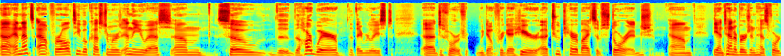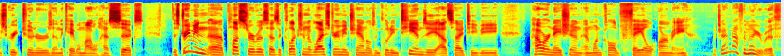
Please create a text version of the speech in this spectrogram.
Uh, and that's out for all TiVo customers in the U.S. Um, so the the hardware that they released, uh, just for we don't forget here, uh, two terabytes of storage. Um, the antenna version has four discrete tuners, and the cable model has six. The Streaming uh, Plus service has a collection of live streaming channels, including TMZ, Outside TV, Power Nation, and one called Fail Army, which I'm not familiar with.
